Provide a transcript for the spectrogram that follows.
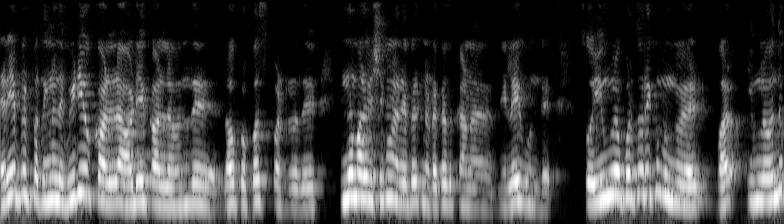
நிறைய பேர் பார்த்தீங்கன்னா இந்த வீடியோ காலில் ஆடியோ காலில் வந்து லவ் ப்ரப்போஸ் பண்ணுறது இந்த மாதிரி விஷயங்கள் நிறைய பேருக்கு நடக்கிறதுக்கான நிலை உண்டு. ஸோ இவங்களை பொறுத்த வரைக்கும் இவங்க வ- இவங்களை வந்து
